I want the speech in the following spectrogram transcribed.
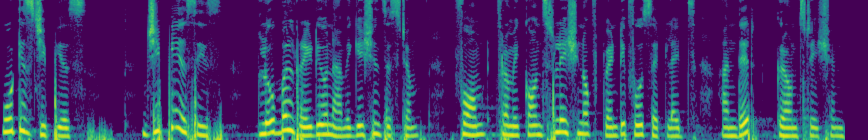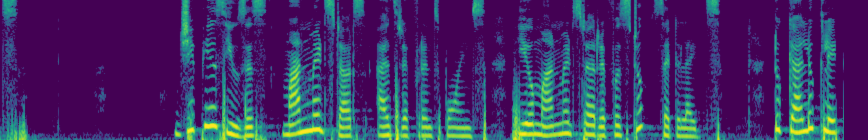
What is GPS? GPS is global radio navigation system formed from a constellation of 24 satellites and their ground stations. GPS uses man-made stars as reference points. Here man-made star refers to satellites. To calculate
